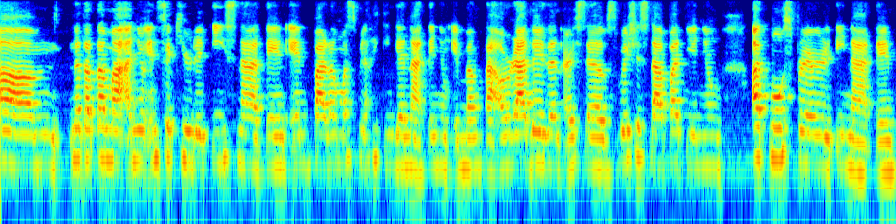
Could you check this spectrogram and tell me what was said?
um, natatamaan yung insecurities natin and parang mas pinakikinggan natin yung ibang tao rather than ourselves, which is dapat yun yung utmost priority natin.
